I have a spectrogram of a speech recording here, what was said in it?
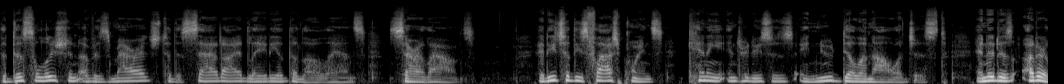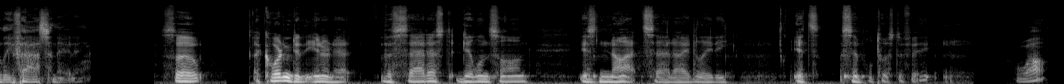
the dissolution of his marriage to the sad eyed lady of the lowlands, Sara Lownds. At each of these flashpoints, Kinney introduces a new Dylanologist, and it is utterly fascinating. So, according to the internet, the saddest Dylan song is not Sad Eyed Lady. It's Simple Twist of Fate. Well,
